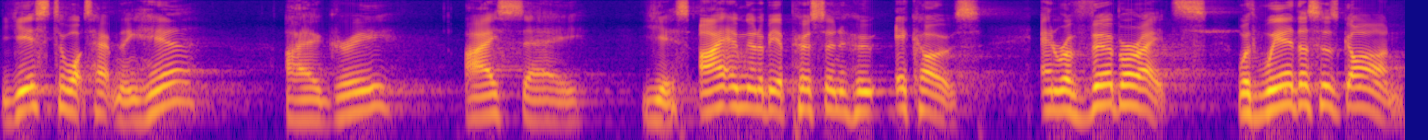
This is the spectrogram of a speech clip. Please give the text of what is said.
Yes to what's happening here. I agree. I say yes. I am going to be a person who echoes and reverberates with where this has gone.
